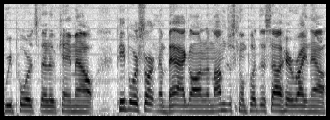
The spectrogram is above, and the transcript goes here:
reports that have came out. People are starting to bag on him. I'm just gonna put this out here right now.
